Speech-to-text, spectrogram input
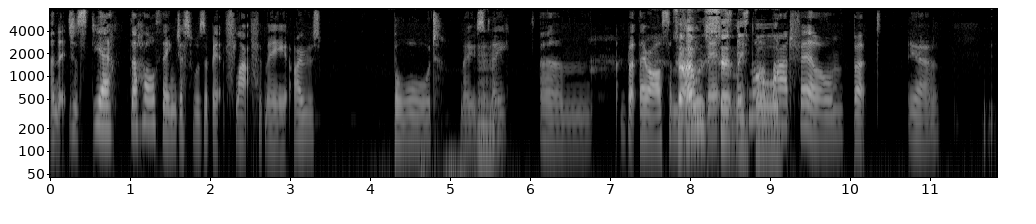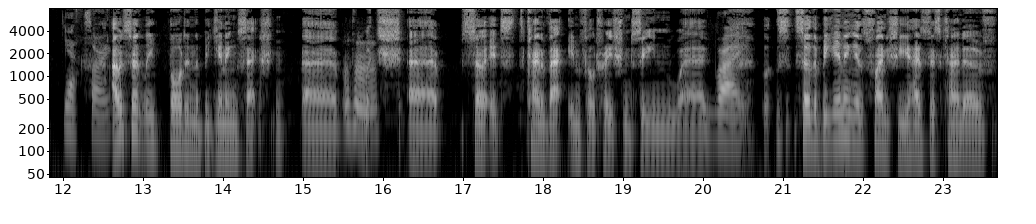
and it just yeah, the whole thing just was a bit flat for me. I was bored mostly. Mm. Um, but there are some. So I was bits. certainly it's bored. not a bad film, but yeah, yeah. Sorry. I was certainly bored in the beginning section, uh, Mhm. which uh, so it's kind of that infiltration scene where right. so the beginning is fine. She has this kind of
